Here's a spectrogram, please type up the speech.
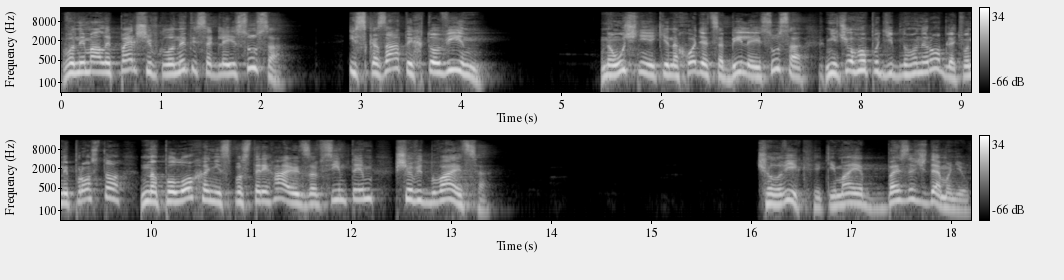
вони мали перші вклонитися для Ісуса і сказати, хто Він. Научні, які знаходяться біля Ісуса, нічого подібного не роблять. Вони просто наполохані спостерігають за всім тим, що відбувається. Чоловік, який має безліч демонів,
